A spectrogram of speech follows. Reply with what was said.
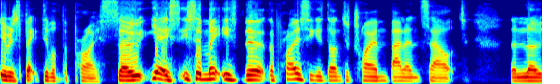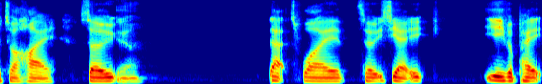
irrespective of the price. So yeah, it's, it's, a, ma- it's the the pricing is done to try and balance out the low to high. So Yeah. that's why. So it's yeah, it, you either pay.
